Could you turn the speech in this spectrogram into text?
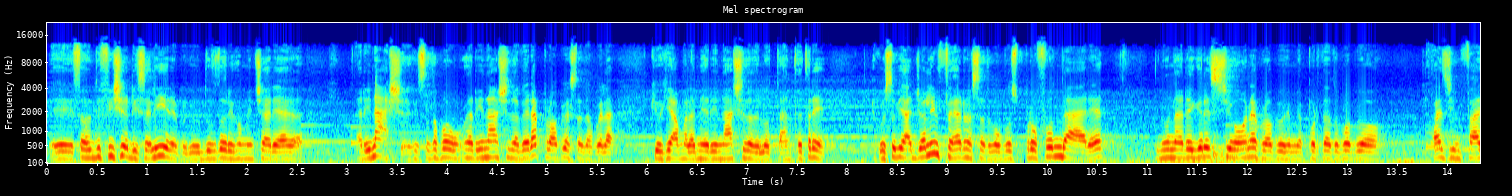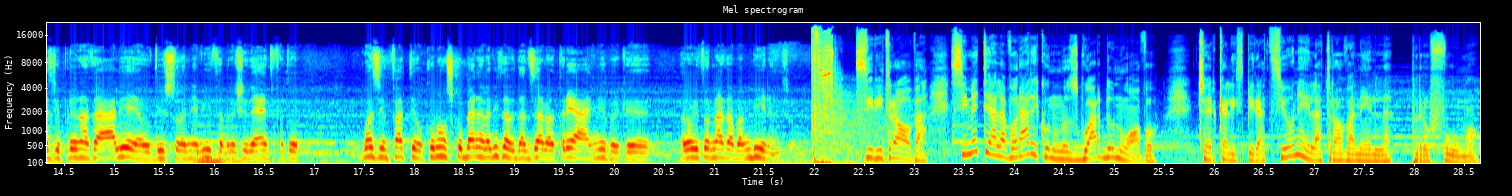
eh, è stato difficile risalire perché ho dovuto ricominciare a, a rinascere, è stata poi una rinascita vera e propria, è stata quella che io chiamo la mia rinascita dell'83. E questo viaggio all'inferno è stato proprio sprofondare in una regressione proprio che mi ha portato proprio quasi in fasi prenatali e ho visto la mia vita precedente, fatto, quasi infatti conosco bene la vita da 0 a 3 anni perché ero ritornata bambina. Insomma. Si ritrova, si mette a lavorare con uno sguardo nuovo, cerca l'ispirazione e la trova nel profumo.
